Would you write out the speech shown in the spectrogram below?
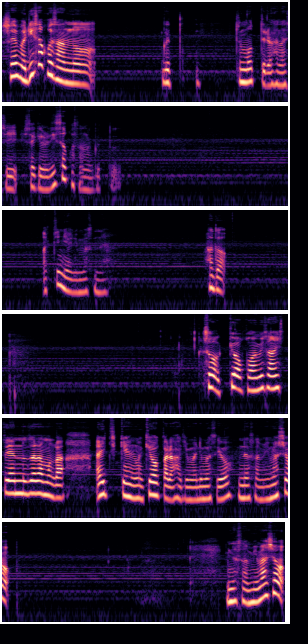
そういえばりさこさんのグッズ持ってる話したけどりさこさんのグッズあっちにありますね。肌。そう今日小網さん出演のドラマが愛知県は今日から始まりますよ。皆さん見ましょう。皆さん見ましょう。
